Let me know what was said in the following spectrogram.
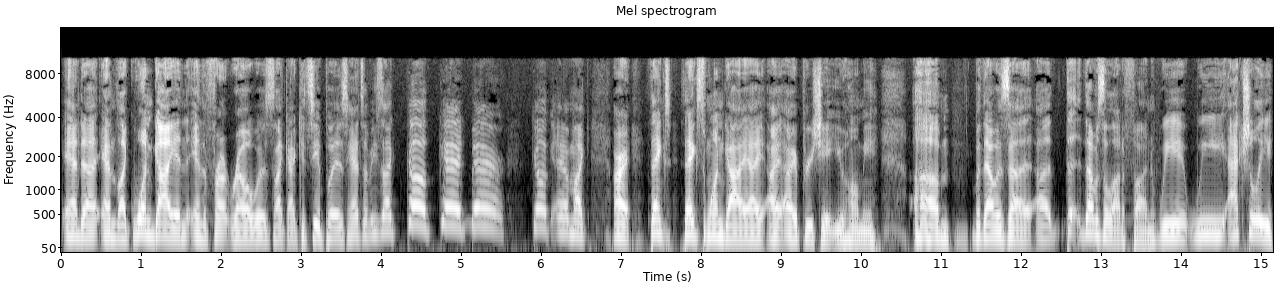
And uh and like one guy in in the front row was like i could see him put his hands up. He's like cocaine bear! Coke and i'm like all right thanks thanks one guy. I i, I appreciate you homie. Um, but that was uh, uh th- that was a lot of fun. We we actually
